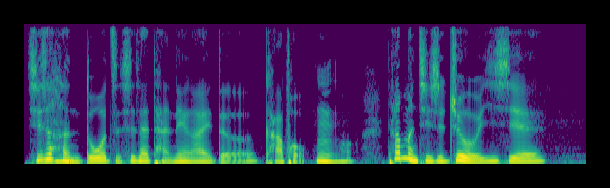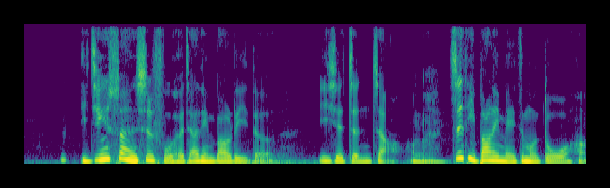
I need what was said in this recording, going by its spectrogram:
其实很多只是在谈恋爱的 couple，嗯，他们其实就有一些已经算是符合家庭暴力的一些征兆，嗯，肢体暴力没这么多哈，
